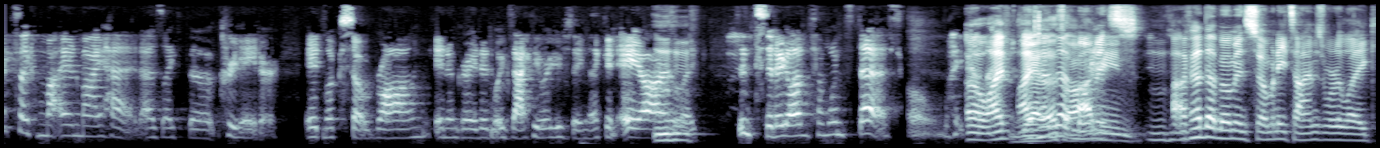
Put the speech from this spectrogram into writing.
it's like my, in my head as like the creator. It looks so wrong, integrated exactly what you're saying, like an AR, Mhm. like it's sitting on someone's desk. Oh my god. Oh, I've I've had that all- moment. I mean, mhm. I've had that moment so many times where like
